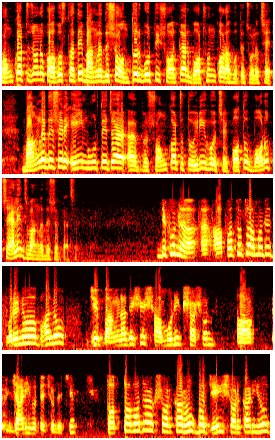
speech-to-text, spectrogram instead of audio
সংকটজনক অবস্থাতে বাংলাদেশে অন্তর্বর্তী সরকার গঠন করা হতে চলেছে। বাংলাদেশের এই মুহূর্তে যা সংকট তৈরি হয়েছে, কত বড় চ্যালেঞ্জ বাংলাদেশের কাছে? দেখুন আপাতত আমাদের ধরে নেওয়া ভালো যে বাংলাদেশের সামরিক শাসন জারি হতে চলেছে। তত্ত্বাবধায়ক সরকার হোক বা যেই সরকারই হোক,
